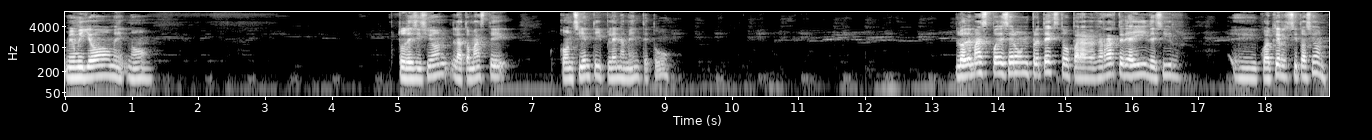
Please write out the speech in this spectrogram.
me humilló, me... No. Tu decisión la tomaste consciente y plenamente tú. Lo demás puede ser un pretexto para agarrarte de ahí y decir, eh, cualquier situación.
